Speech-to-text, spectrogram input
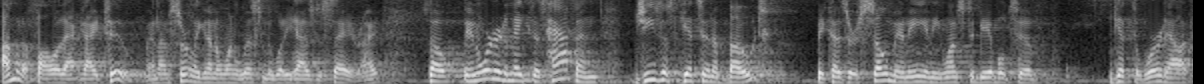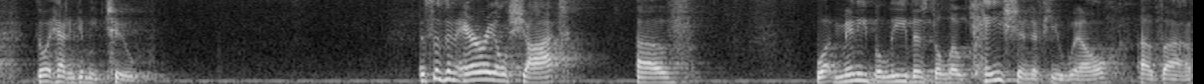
I'm going to follow that guy too, and I'm certainly going to want to listen to what he has to say, right? So, in order to make this happen, Jesus gets in a boat because there's so many and he wants to be able to get the word out. Go ahead and give me two. This is an aerial shot of what many believe is the location, if you will, of. Uh,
